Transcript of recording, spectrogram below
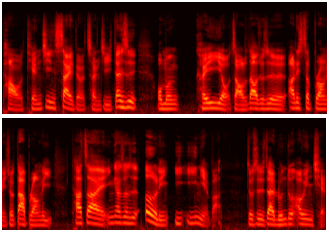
跑田径赛的成绩，但是我们。可以有找得到，就是 a l i s t a Brownlee，就大 Brownlee，他在应该算是二零一一年吧，就是在伦敦奥运前，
